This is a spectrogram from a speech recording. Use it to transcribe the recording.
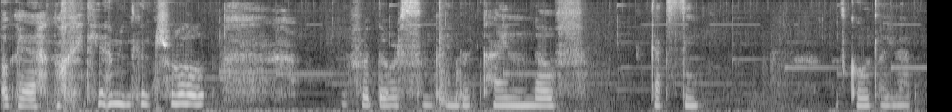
Okay, I have no idea I'm in control. I thought there was something that kind of cutscene. Let's it like that.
